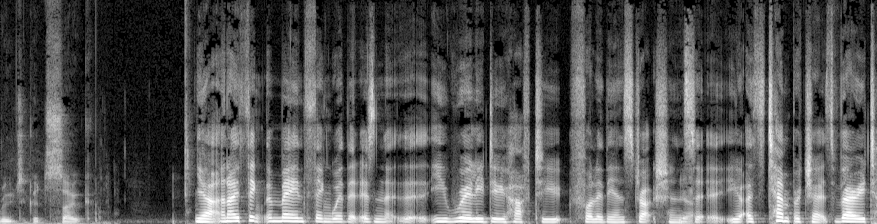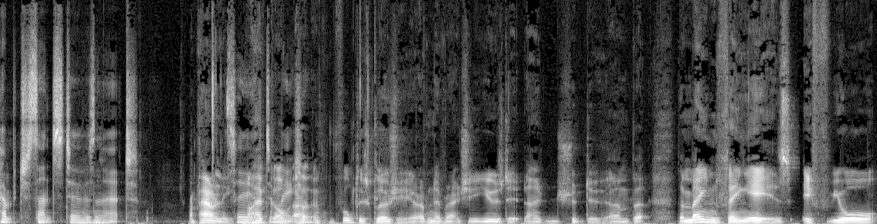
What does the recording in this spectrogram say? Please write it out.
roots a good soak. Yeah, and I think the main thing with it, isn't it, that you really do have to follow the instructions. Yeah. It- you- it's temperature. It's very temperature sensitive, isn't it? Apparently, So you have to uh, full disclosure here. I've never actually used it. I should do. Um, but the main thing is, if you're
